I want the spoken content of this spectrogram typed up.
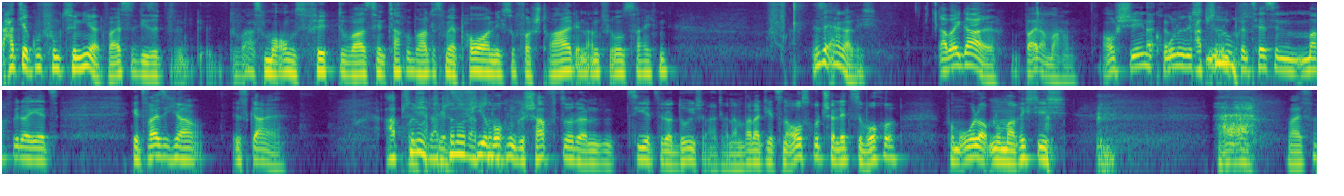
hat ja gut funktioniert, weißt du, diese, du warst morgens fit, du warst den Tag über, hattest mehr Power, nicht so verstrahlt, in Anführungszeichen. Das ist ärgerlich. Aber egal, weitermachen. Aufstehen, Krone richten absolut. und Prinzessin macht wieder jetzt, jetzt weiß ich ja, ist geil. Und Absolut, ich habe absolut, jetzt vier absolut. Wochen geschafft, so dann zieh jetzt wieder durch, Alter. Dann war das jetzt ein Ausrutscher letzte Woche vom Urlaub nochmal richtig, weißt du?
